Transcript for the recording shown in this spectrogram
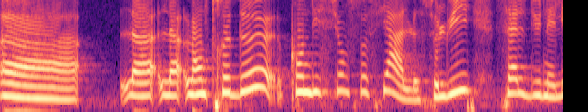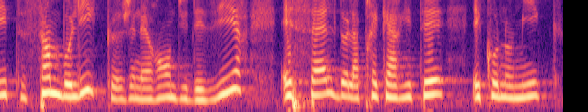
Euh, l'entre-deux conditions sociales, celui, celle d'une élite symbolique générant du désir et celle de la précarité économique,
